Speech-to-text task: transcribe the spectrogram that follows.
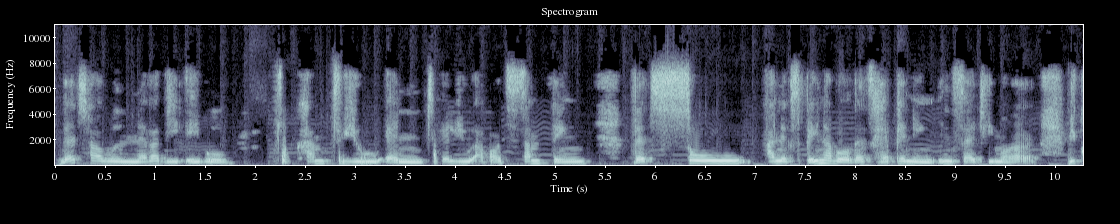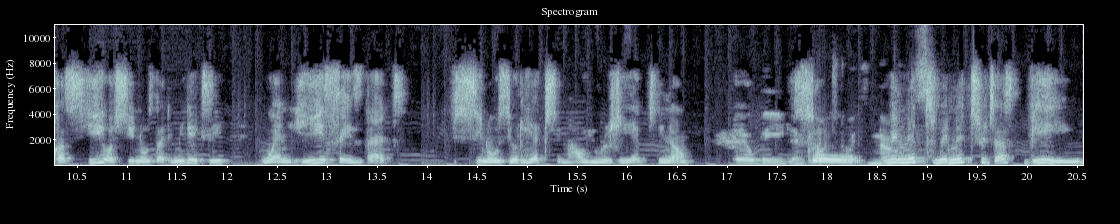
that child will never be able to come to you and tell you about something that's so unexplainable that's happening inside him or her. Because he or she knows that immediately when he says that, she knows your reaction, how you will react, you know. They'll be so we need we need to just be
